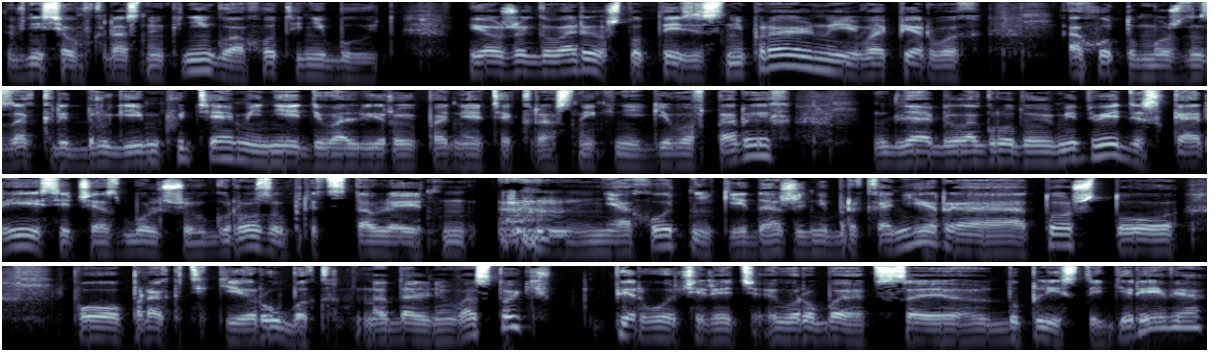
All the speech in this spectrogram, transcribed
внесем в Красную книгу, охоты не будет. Я уже говорил, что тезис неправильный. Во-первых, охоту можно закрыть другими путями, не девальвируя понятие Красной книги. Во-вторых, для белогрудого медведя скорее сейчас большую угрозу представляют не охотники и даже не браконьеры, браконьеры, а то, что по практике рубок на Дальнем Востоке в первую очередь вырубаются дуплистые деревья,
